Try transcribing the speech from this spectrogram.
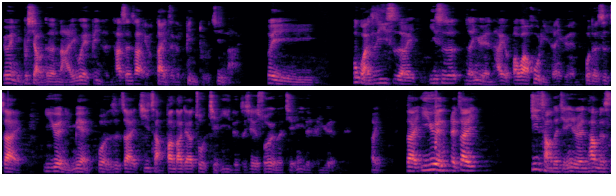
因为你不晓得哪一位病人他身上有带这个病毒进来，所以不管是医师而，医师人员，还有包括护理人员，或者是在医院里面，或者是在机场帮大家做检疫的这些所有的检疫的人员，哎，在医院，哎，在机场的检疫人员他们是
